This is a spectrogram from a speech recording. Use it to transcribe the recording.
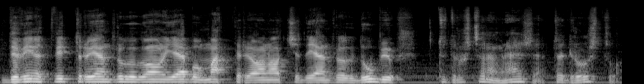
gde vi na Twitteru jedan drugog ono jeba u materiju, ono hoće da jedan drugog dubiju, to je društvena mreža, to je društvo.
